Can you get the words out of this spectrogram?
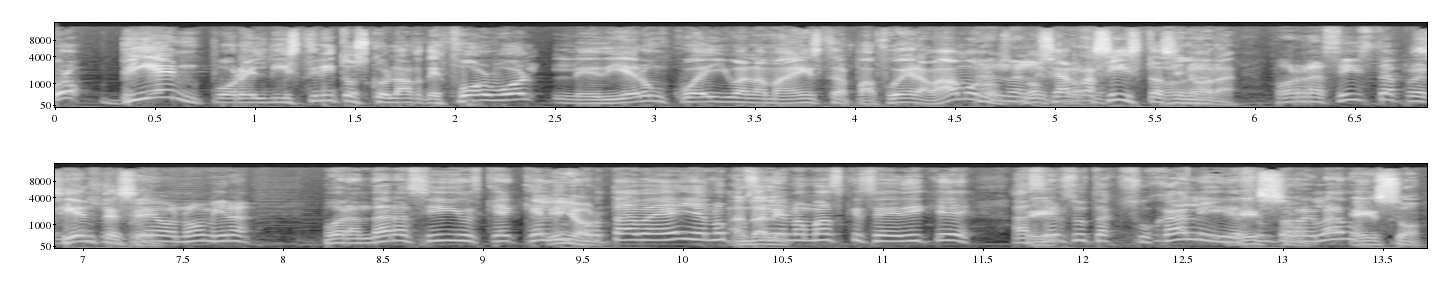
Bueno, bien por el distrito escolar de Forward, le dieron cuello a la maestra para afuera. Vámonos, Ándale, no sea pues, racista, por- señora. Por racista, pero Siéntese. empleo, no, mira, por andar así, es que- ¿qué le importaba a ella? No, pues ándale. ella nomás que se dedique a Sí. hacer su, su jale y asunto arreglado. eso.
